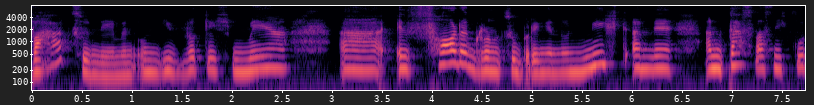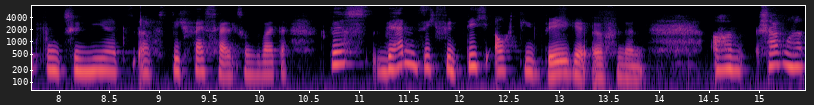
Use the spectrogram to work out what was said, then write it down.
wahrzunehmen und die wirklich mehr in den Vordergrund zu bringen und nicht an, der, an das, was nicht gut funktioniert, auf dich festhältst und so weiter, wirst, werden sich für dich auch die Wege öffnen. Und schau mal,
